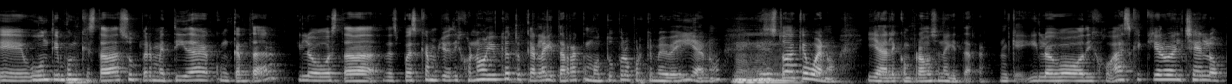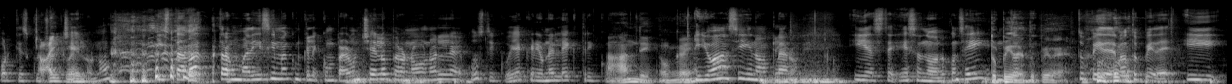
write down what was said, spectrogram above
eh, hubo un tiempo en que estaba súper metida con cantar y luego estaba, después cambió y dijo, no, yo quiero tocar la guitarra como tú, pero porque me veía, ¿no? Y dices, tú, ah, qué bueno. Y ya le compramos una guitarra. Ok, Y luego dijo, ah, es que quiero el cello porque escucho Ay, el cello, ¿no? Y estaba traumadísima con que le comprara un cello, pero no, no el acústico, ella quería un eléctrico. Ande, ok. Y yo, ah, sí, no, claro. Y este, eso no lo conseguí. Tú pide, Entonces- tú pide. Tú pide, no tú pide. Y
